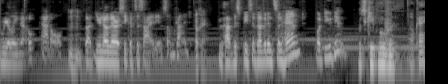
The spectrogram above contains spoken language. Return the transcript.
really know at all. Mhm. But you know they're a secret society of some kind. Okay. You have this piece of evidence in hand. What do you do? Let's keep moving. Okay,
